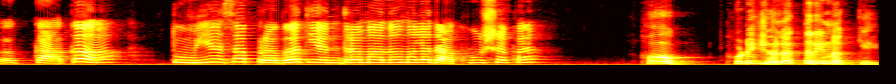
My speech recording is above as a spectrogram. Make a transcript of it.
अ, काका तुम्ही असा प्रगत यंत्रमानव मला दाखवू शकाल? हो थोडी झलक तरी नक्की.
